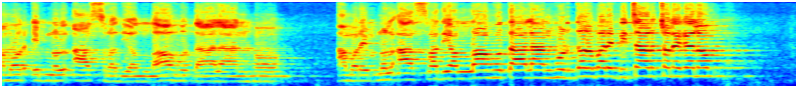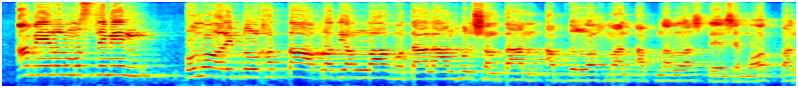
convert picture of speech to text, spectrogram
আমর ইবনুল আস রাদিয়াল্লাহু তাআলা আনহু। আমর ইবনুল আস রাদিয়াল্লাহু তাআলা আনহুর দরবারে বিচার চলে গেল। আমিরুল মুসলিমিন ওমর ইবনুল খাত্তাব রাদিয়াল্লাহু তাআলা আনহুর সন্তান আব্দুল রহমান আপনার রাষ্ট্রে এসে মদ পান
